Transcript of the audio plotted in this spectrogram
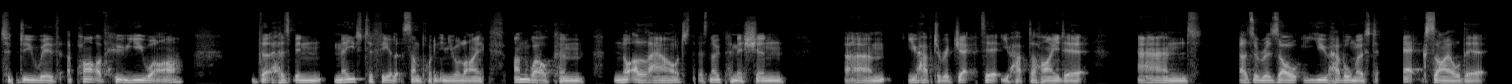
to do with a part of who you are that has been made to feel at some point in your life unwelcome, not allowed, there's no permission. Um, you have to reject it, you have to hide it. And as a result, you have almost exiled it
